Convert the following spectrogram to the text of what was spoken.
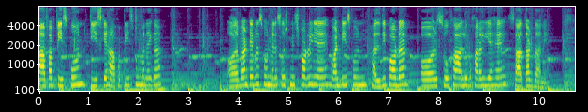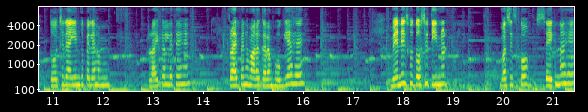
हाफ़ हाफ़ टी स्पून पीस के हाफ़ हाफ़ टी स्पून बनेगा। और वन टेबल स्पून मैंने सूख मिर्च पाउडर लिया है वन टीस्पून हल्दी पाउडर और सूखा आलू बुखारा लिया है, सात आठ दाने। तो चलिए आइए, इनको पहले हम फ्राई कर लेते हैं। फ्राई पैन हमारा गर्म हो गया है। मैंने इसको दो से तीन मिनट बस इसको सेकना है,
